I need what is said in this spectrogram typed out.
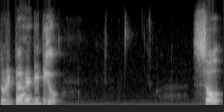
to return a DTO. So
